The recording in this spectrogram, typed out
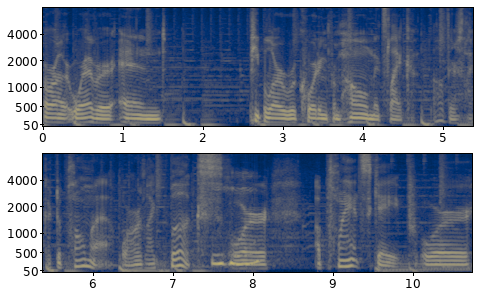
or wherever and people are recording from home, it's like, oh, there's like a diploma or like books or a plantscape or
